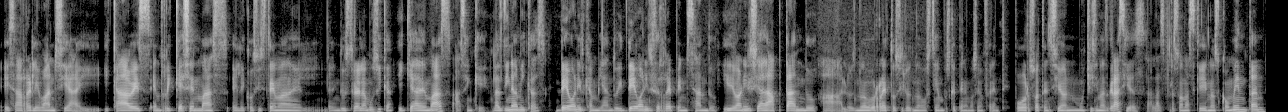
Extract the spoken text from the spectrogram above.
esa relevancia y, cada vez enriquecen más el ecosistema de la industria de la música y que además hacen que las dinámicas deban ir cambiando y deban irse repensando y deban irse adaptando a los nuevos retos y los nuevos tiempos que tenemos enfrente. Por su atención, muchísimas gracias a las personas que nos comentan,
